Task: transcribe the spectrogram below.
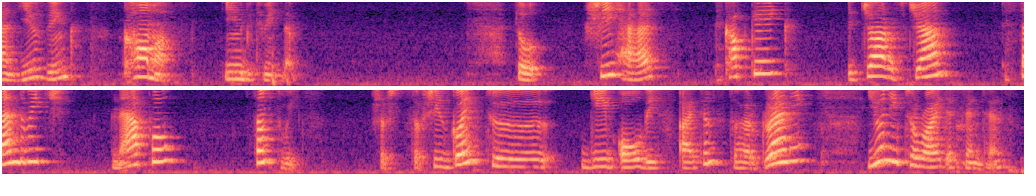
and using commas in between them. So she has a cupcake, a jar of jam, a sandwich, an apple, some sweets. So she's going to give all these items to her granny. You need to write a sentence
